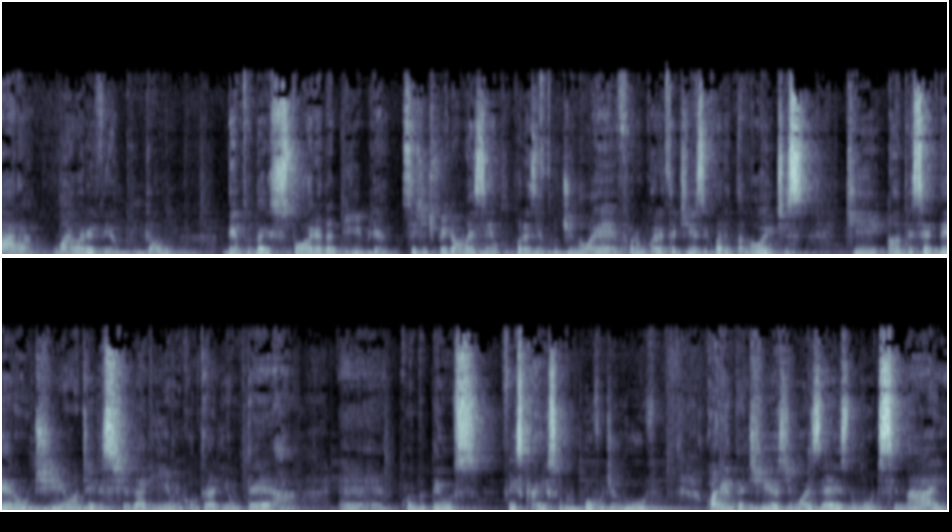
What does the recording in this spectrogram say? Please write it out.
para o maior evento. Então, dentro da história da Bíblia, se a gente pegar um exemplo, por exemplo, de Noé, foram 40 dias e 40 noites que antecederam o dia onde eles chegariam, encontrariam terra, é, quando Deus fez cair sobre o povo dilúvio. 40 dias de Moisés no Monte Sinai,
